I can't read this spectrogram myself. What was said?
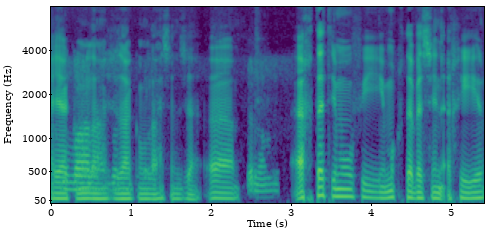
حياكم الله الله جزاكم الله أحسن الجزاء أختتم في مقتبس أخير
